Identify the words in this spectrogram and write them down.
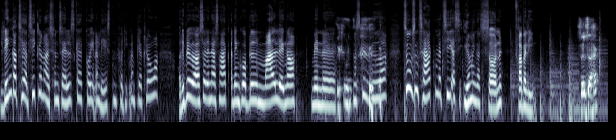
linker til artiklen, og jeg synes, at alle skal gå ind og læse den, fordi man bliver klogere. Og det blev jo også af den her snak, og den kunne have blevet meget længere, men øh, nu skal vi videre. Tusind tak, Mathias Irminger Sonne fra Berlin. Selv tak.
